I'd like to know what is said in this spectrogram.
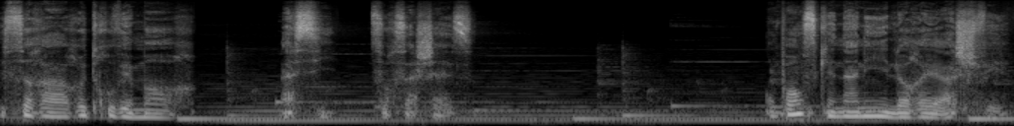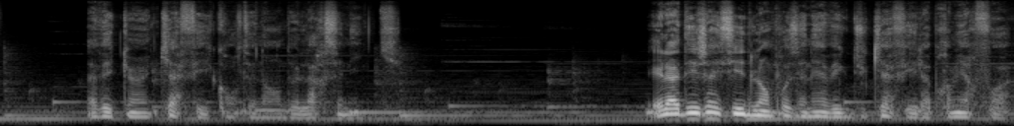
il sera retrouvé mort, assis sur sa chaise. On pense que Nanny l'aurait achevé avec un café contenant de l'arsenic. Elle a déjà essayé de l'empoisonner avec du café la première fois,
